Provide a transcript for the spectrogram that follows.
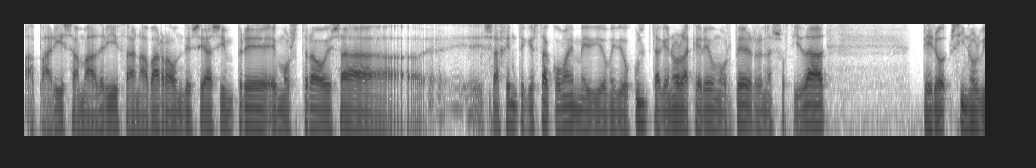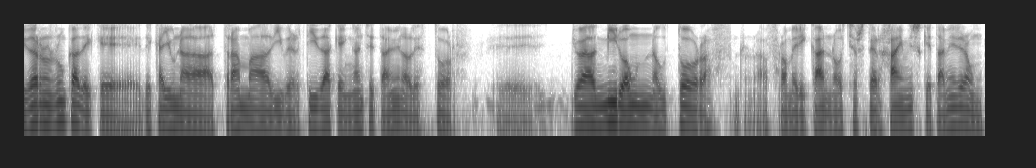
a París, a Madrid, a Navarra, donde sea, siempre he mostrado esa, esa gente que está como ahí medio, medio oculta, que no la queremos ver en la sociedad, pero sin olvidarnos nunca de que, de que hay una trama divertida que enganche también al lector. Eh, yo admiro a un autor afroamericano, Chester Himes, que también era un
